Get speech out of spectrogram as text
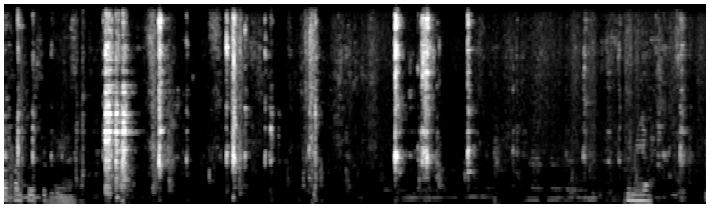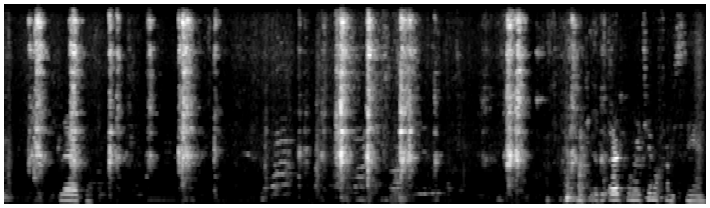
وخمسة وسبعين ستمية ثلاثة ألف ومئتين وخمسين.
